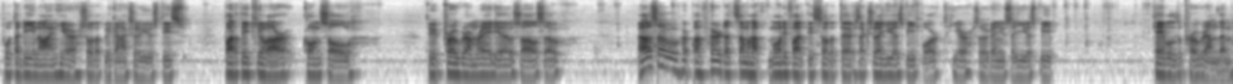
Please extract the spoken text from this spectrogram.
put a D9 here so that we can actually use this particular console to program radios also. Also, I've heard that some have modified this so that there's actually a USB port here, so you can use a USB cable to program them.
